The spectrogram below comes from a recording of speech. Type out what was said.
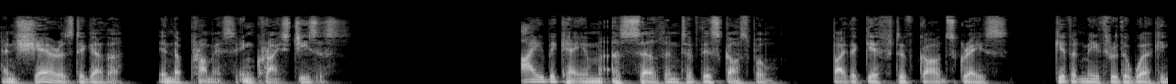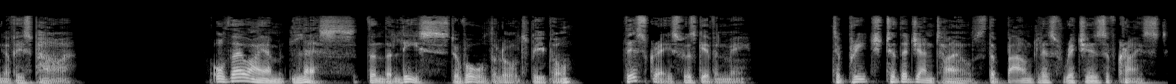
and sharers together in the promise in Christ Jesus. I became a servant of this gospel by the gift of God's grace given me through the working of his power. Although I am less than the least of all the Lord's people, this grace was given me to preach to the Gentiles the boundless riches of Christ,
